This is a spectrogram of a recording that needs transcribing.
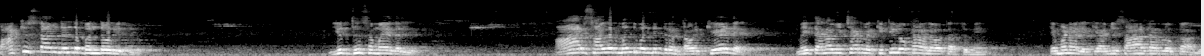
ಪಾಕಿಸ್ತಾನದಿಂದ ಬಂದವರಿದ್ದರು ಯುದ್ಧ ಸಮಯದಲ್ಲಿ आठ ಸಾವಿರ ಮಂದಿ ಬಂದಿದ್ರಂತ ಅವ್ರಿಗೆ ಕೇಳಿದೆ मी त्यांना विचारलं किती लोक आला होतात तुम्ही ते म्हणाले की आम्ही सहा हजार लोक आलो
